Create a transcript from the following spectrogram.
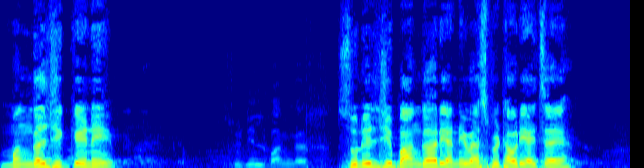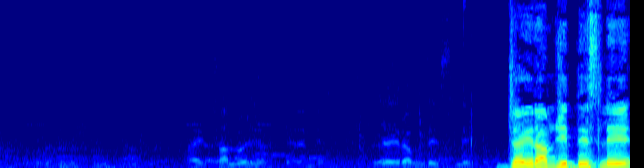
मंगलजी केने. सुनीलजी बांगर यांनी व्यासपीठावर यायचंय. जयरामजी देसले.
